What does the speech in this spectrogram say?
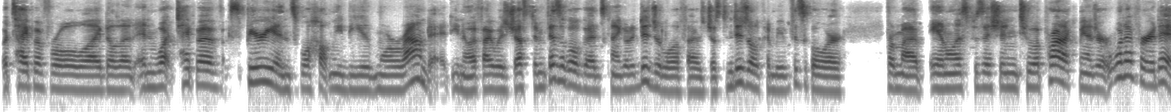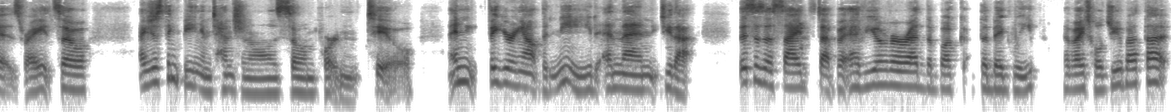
What type of role will I build in? And what type of experience will help me be more rounded? You know, if I was just in physical goods, can I go to digital? If I was just in digital, can I be in physical or from a analyst position to a product manager whatever it is, right? So I just think being intentional is so important too and figuring out the need and then do that. This is a side step, but have you ever read the book The Big Leap? Have I told you about that?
